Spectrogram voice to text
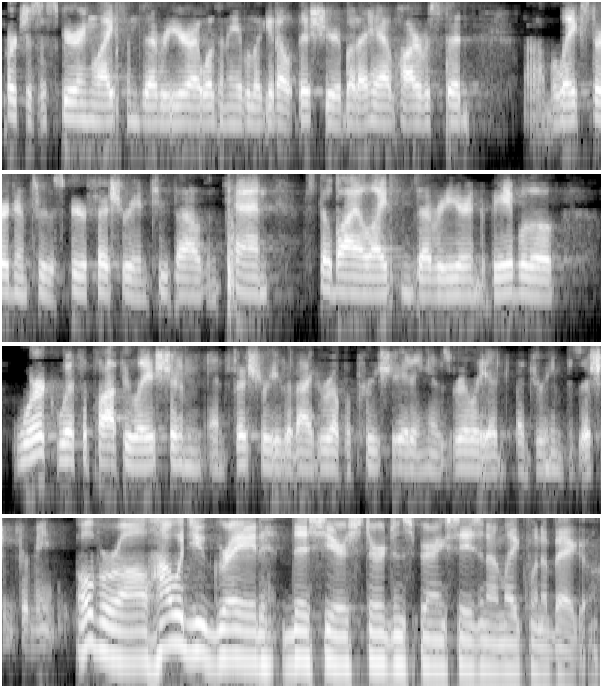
purchase a spearing license every year. I wasn't able to get out this year, but I have harvested um, a lake sturgeon through the spear fishery in 2010. Still buy a license every year, and to be able to work with the population and fishery that I grew up appreciating is really a, a, dream position for me. Overall, how would you grade this year's sturgeon spearing season on Lake Winnebago?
